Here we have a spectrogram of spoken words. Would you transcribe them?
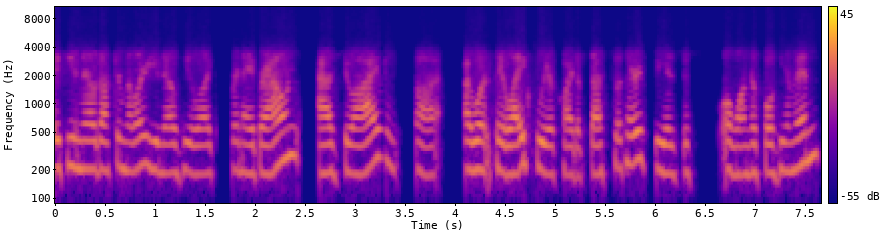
if you know Dr. Miller, you know he likes Brene Brown, as do I. Uh, I won't say like, we are quite obsessed with her. She is just a wonderful human.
